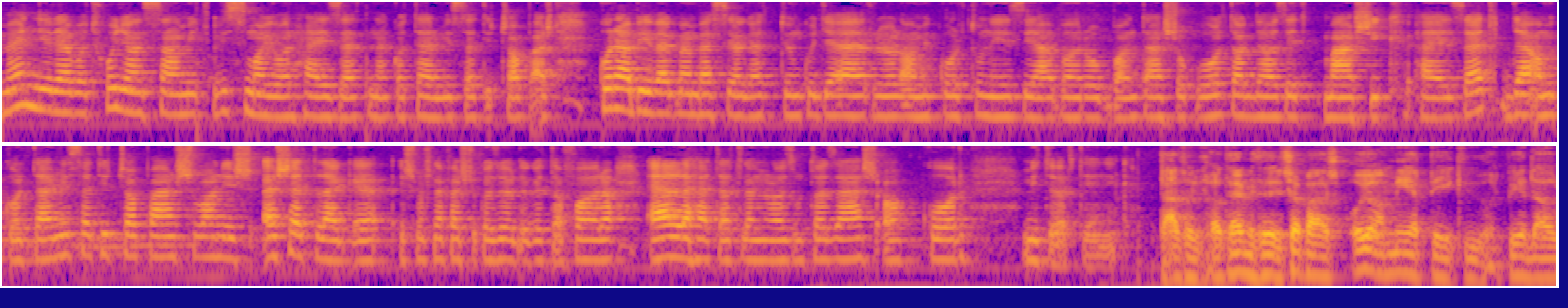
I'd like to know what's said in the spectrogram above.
mennyire vagy hogyan számít viszmajor helyzetnek a természeti csapás. Korábbi években beszélgettünk ugye erről, amikor Tunéziában robbantások voltak, de az egy másik helyzet. De amikor természeti csapás van, és esetleg, és most ne fessük az ördögöt a falra, ellehetetlenül az utazás, akkor mi történik? Tehát, hogyha a természeti csapás olyan mértékű, hogy például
